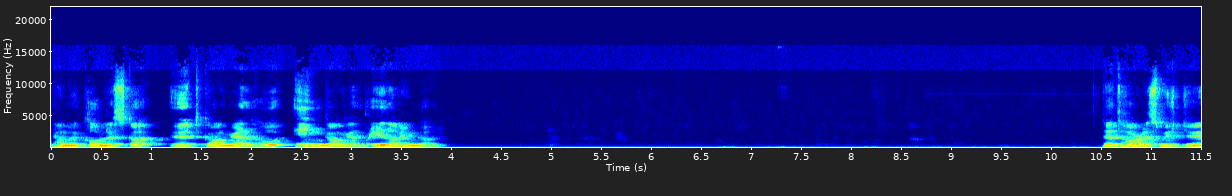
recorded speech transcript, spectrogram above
ja, men hvordan skal utgangen og inngangen bli da, Ingar? Det tales mye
